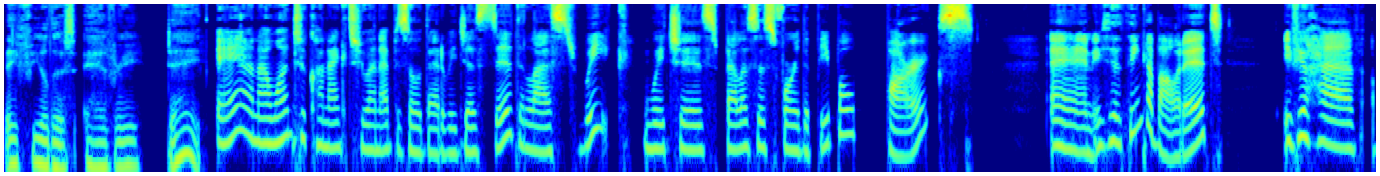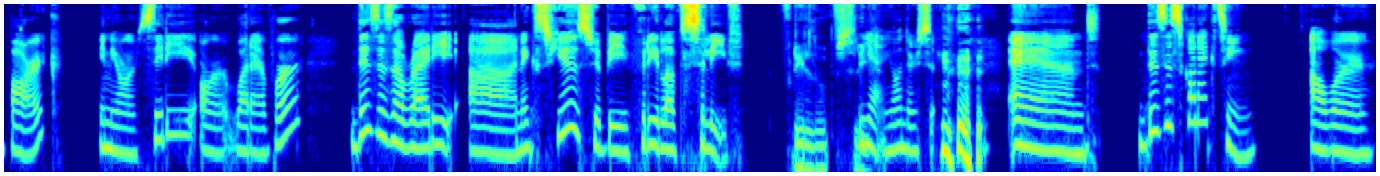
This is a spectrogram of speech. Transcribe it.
they feel this every day And I want to connect to an episode that we just did last week, which is Palaces for the People Parks. And if you think about it, if you have a park in your city or whatever, this is already uh, an excuse to be friluftsliv. Friluftsliv Yeah, you understood. and this is connecting our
